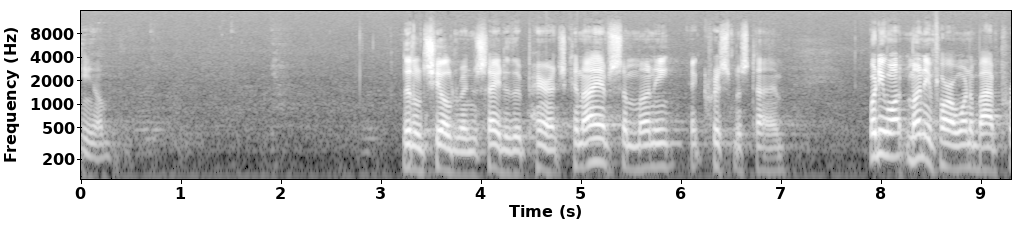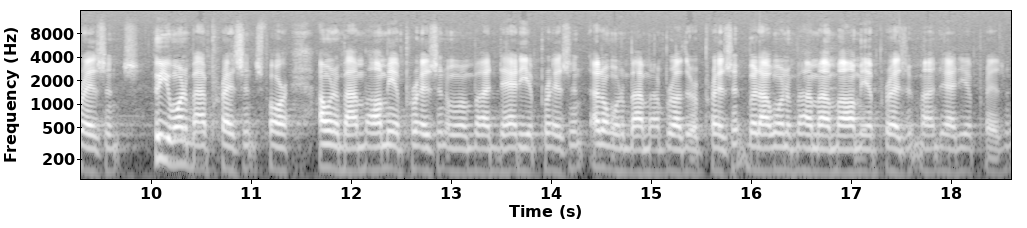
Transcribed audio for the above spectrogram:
Him. Little children say to their parents, Can I have some money at Christmas time? What do you want money for? I want to buy presents. Who you want to buy presents for? I want to buy mommy a present. I want to buy daddy a present. I don't want to buy my brother a present, but I want to buy my mommy a present, my daddy a present.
